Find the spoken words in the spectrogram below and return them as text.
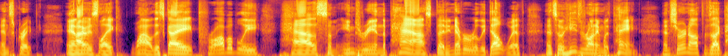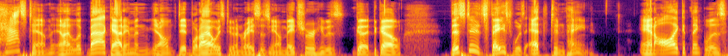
and scrape. And I was like, wow, this guy probably has some injury in the past that he never really dealt with. And so he's running with pain. And sure enough, as I passed him and I looked back at him and, you know, did what I always do in races, you know, made sure he was good to go, this dude's face was etched in pain. And all I could think was,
